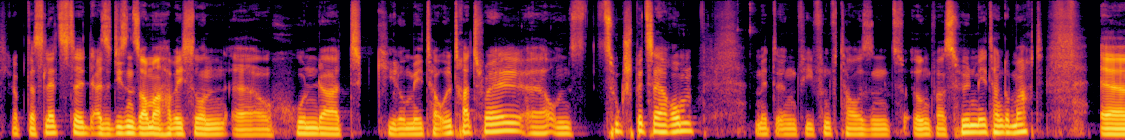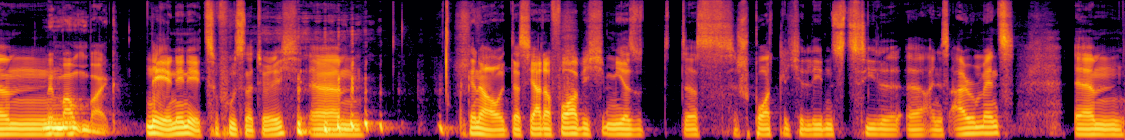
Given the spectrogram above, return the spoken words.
ich glaube, das letzte, also diesen Sommer habe ich so einen äh, 100 Kilometer Ultratrail äh, um Zugspitze herum mit irgendwie 5000 irgendwas Höhenmetern gemacht. Ähm, mit dem Mountainbike? Nee, nee, nee, zu Fuß natürlich. ähm, genau, das Jahr davor habe ich mir so das sportliche Lebensziel äh, eines Ironmans ähm,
